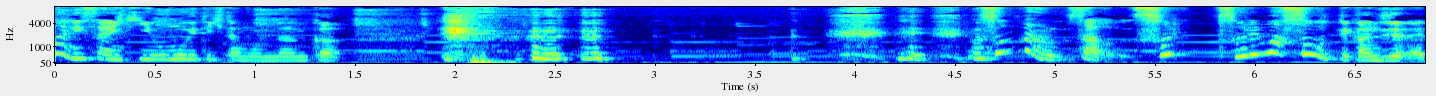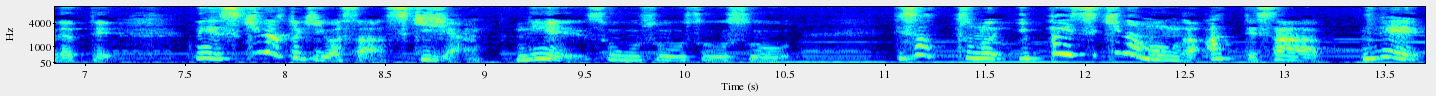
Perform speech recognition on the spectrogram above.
葉に最近思えてきたもん、なんか。ね、そんなのさ、それ、それはそうって感じじゃない？だって。ね、好きな時はさ、好きじゃん。ね、そうそうそうそう。でさ、その、いっぱい好きなもんがあってさ、ね、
